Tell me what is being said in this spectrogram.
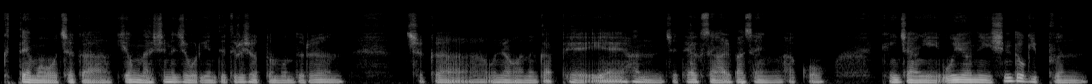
그때 뭐 제가 기억나시는지 모르겠는데 들으셨던 분들은 제가 운영하는 카페에 한 이제 대학생 알바생하고 굉장히 우연히 심도 깊은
